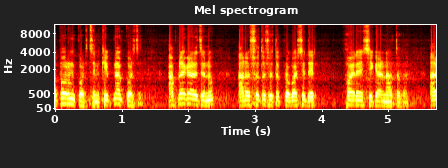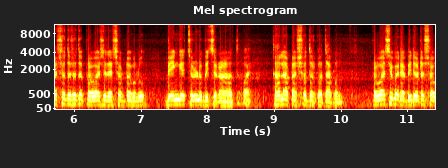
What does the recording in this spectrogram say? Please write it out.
অপহরণ করছেন, কিডন্যাপ করছেন। আপনার কারণে যেন আরও শত শত প্রবাসীদের হয়রানির শিকার না হতে হয়। আরও শত শত প্রবাসীদের স্বপ্নগুলো ভেঙে চূর্ণ বিচূর্ণ হতে হয়। তাহলে আপনার সতর্ক থাকুন। প্রবাসী ভাইরা ভিডিওটা সব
